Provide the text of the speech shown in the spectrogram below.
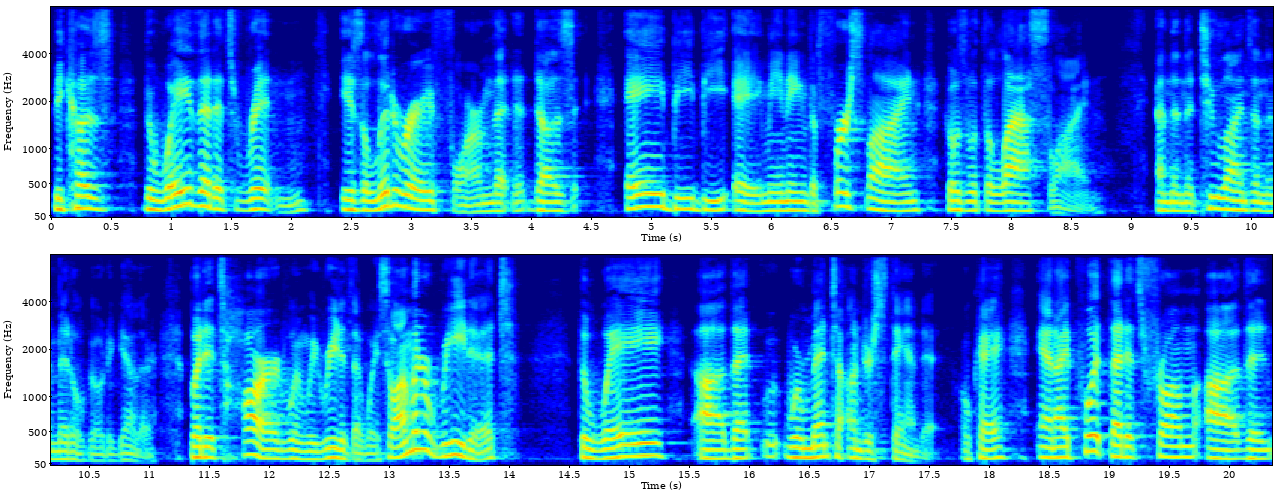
because the way that it's written is a literary form that it does A, B, B, A, meaning the first line goes with the last line, and then the two lines in the middle go together. But it's hard when we read it that way. So I'm going to read it the way uh, that we're meant to understand it. Okay, and I put that it's from uh, the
